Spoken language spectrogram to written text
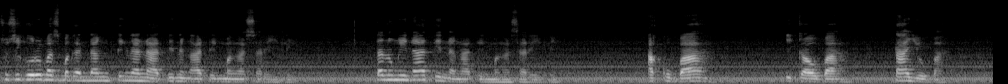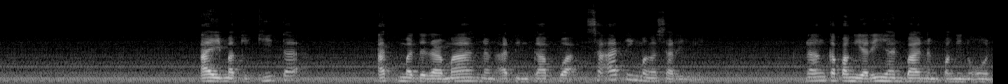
So siguro mas magandang tingnan natin ang ating mga sarili. Tanungin natin ang ating mga sarili. Ako ba? Ikaw ba? Tayo ba? Ay makikita at madarama ng ating kapwa sa ating mga sarili na ang kapangyarihan ba ng Panginoon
